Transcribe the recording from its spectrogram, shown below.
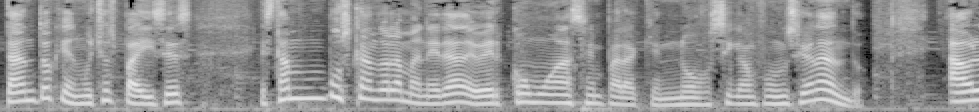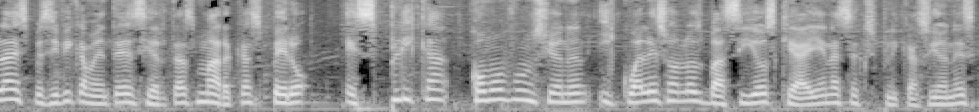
Tanto que en muchos países están buscando la manera de ver cómo hacen para que no sigan funcionando. Habla específicamente de ciertas marcas, pero explica cómo funcionan y cuáles son los vacíos que hay en las explicaciones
